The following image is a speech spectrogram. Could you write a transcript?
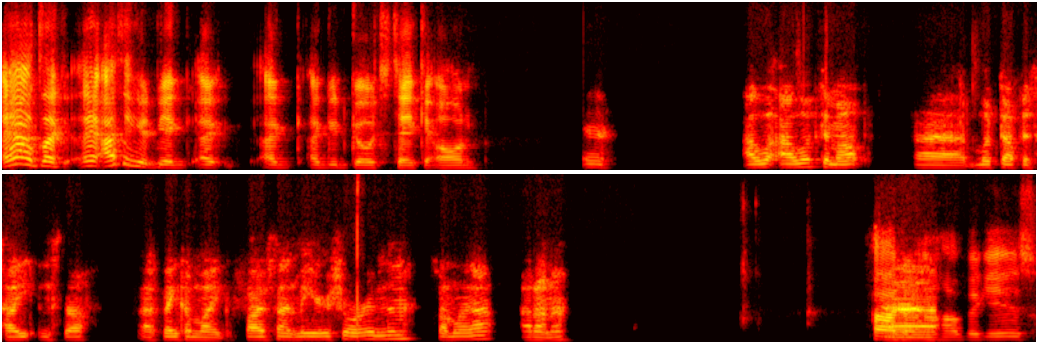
Yeah, I'd like. I think it'd be a, a, a, a good go to take it on. Yeah, I, I looked him up, uh, looked up his height and stuff. I think I'm like five centimeters shorter than him, something like that. I don't know. I don't Uh, know how big he is.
